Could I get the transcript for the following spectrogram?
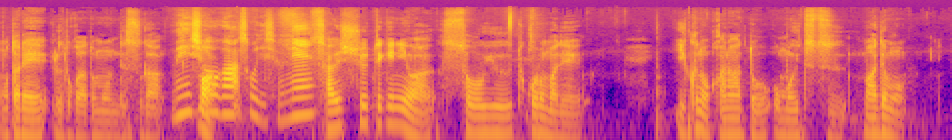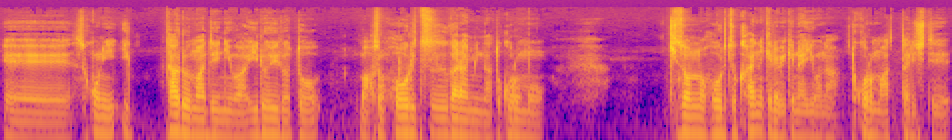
持たれるところだと思うんですが。名称がそうですよね、まあ、最終的にはそういうところまで行くのかなと思いつつ、まあでも、えー、そこに至るまでにはいろいろと、まあその法律絡みなところも、既存の法律を変えなければいけないようなところもあったりして、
